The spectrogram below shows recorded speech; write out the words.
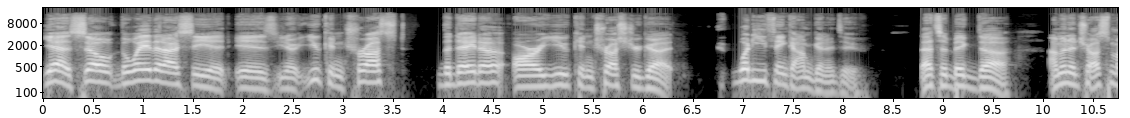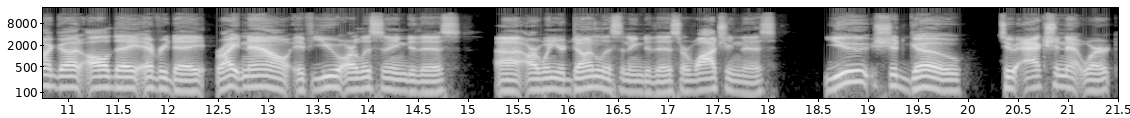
Yeah, so the way that I see it is, you know, you can trust the data or you can trust your gut. What do you think I'm going to do? That's a big duh. I'm going to trust my gut all day, every day. Right now, if you are listening to this, uh, or when you're done listening to this or watching this, you should go to Action Network,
